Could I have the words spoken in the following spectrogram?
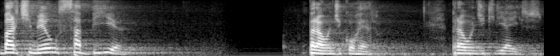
Bartimeu sabia para onde correr, para onde queria ir.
